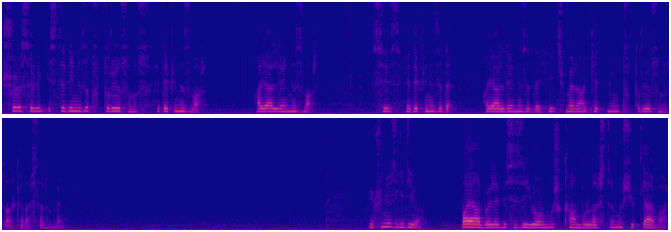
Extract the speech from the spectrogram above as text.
Şöyle söyleyeyim istediğinizi tutturuyorsunuz. Hedefiniz var. Hayalleriniz var. Siz hedefinizi de hayallerinizi de hiç merak etmeyin tutturuyorsunuz arkadaşlarım benim. Yükünüz gidiyor. Baya böyle bir sizi yormuş, kamburlaştırmış yükler var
